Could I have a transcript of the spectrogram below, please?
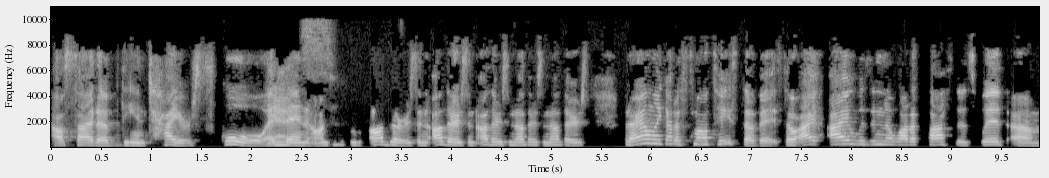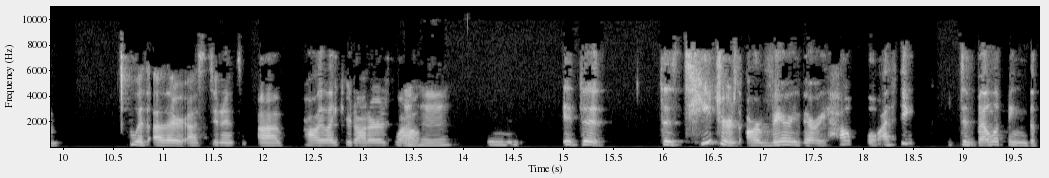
outside of the entire school and then on top of others and others and others and others and others but i only got a small taste of it so i i was in a lot of classes with um with other uh, students uh probably like your daughter as well Mhm. it the the teachers are very very helpful i think developing the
